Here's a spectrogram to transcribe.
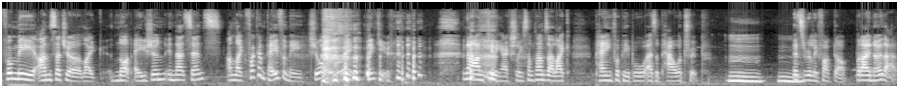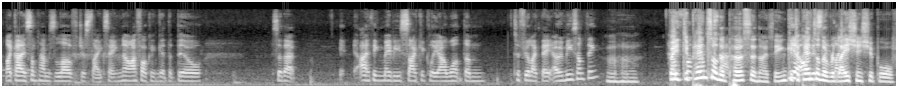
for me, I'm such a like not Asian in that sense. I'm like, fucking pay for me, sure, great, thank you. no, I'm kidding. Actually, sometimes I like paying for people as a power trip. Mm, It's really fucked up, but I know that. Like, I sometimes love just like saying, no, I fucking get the bill, so that I think maybe psychically I want them to feel like they owe me something. But it depends on the that? person. I think it Yeah, depends on the obviously, like- relationship of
